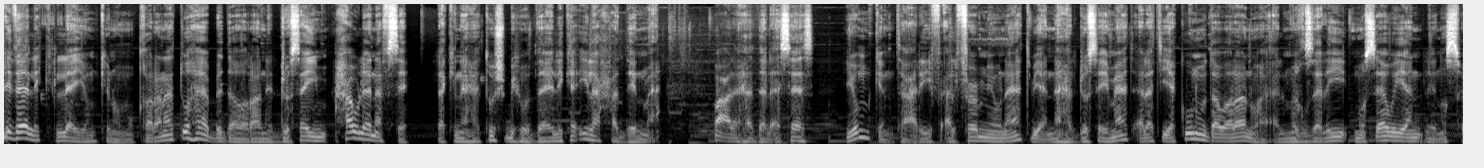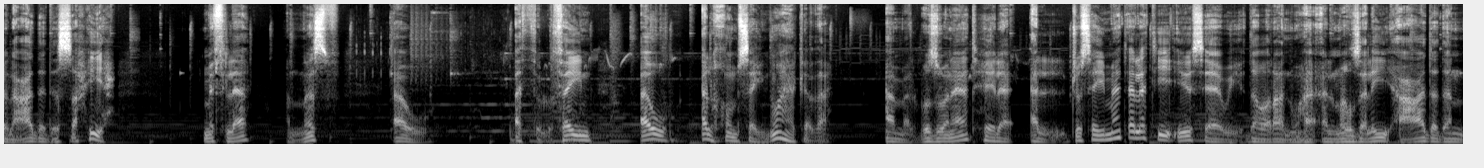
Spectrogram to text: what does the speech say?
لذلك لا يمكن مقارنتها بدوران الجسيم حول نفسه لكنها تشبه ذلك إلى حد ما. وعلى هذا الأساس يمكن تعريف الفيرميونات بأنها الجسيمات التي يكون دورانها المغزلي مساويا لنصف العدد الصحيح مثل النصف أو الثلثين أو الخمسين وهكذا. أما البوزونات هي الجسيمات التي يساوي دورانها المغزلي عددا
